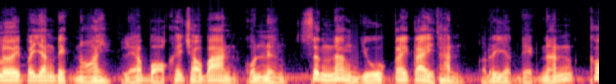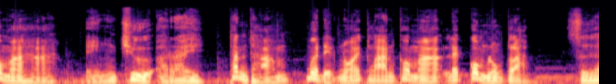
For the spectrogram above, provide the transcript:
เลยไปยังเด็กน้อย แล้วบอกให้ชาวบ้านคนหนึ่ง ซึ่งนั่งอยู่ใกล้ๆท่าน เรียกเด็กนั้นเข้ามาหา เอ็งชื่ออะไร ท่านถามเมื่อเด็กน้อยคลานเข้ามาและก้มลงกราบ เสือ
